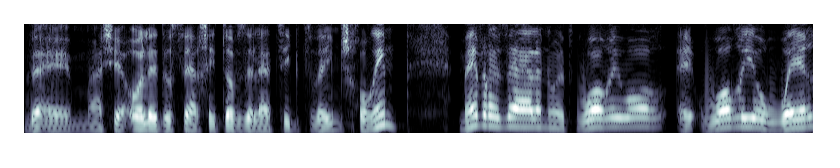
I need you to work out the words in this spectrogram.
ומה שאולד עושה הכי טוב זה להציג צבעים שחורים. מעבר לזה היה לנו את Warrior Wear,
